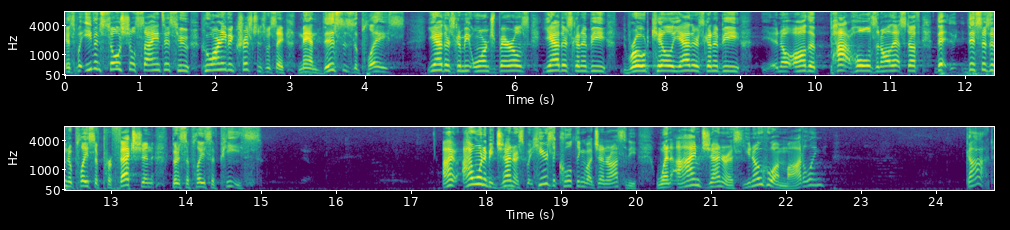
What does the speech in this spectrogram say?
is, what even social scientists who, who aren't even Christians would say, man, this is the place. Yeah, there's going to be orange barrels. Yeah, there's going to be roadkill. Yeah, there's going to be, you know, all the potholes and all that stuff. This isn't a place of perfection, but it's a place of peace. I, I want to be generous, but here's the cool thing about generosity. When I'm generous, you know who I'm modeling? God.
